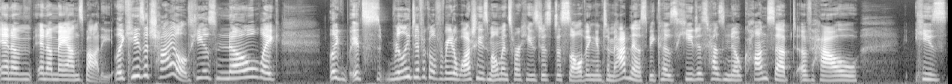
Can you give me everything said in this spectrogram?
in a in a man's body. Like he's a child. He has no like like it's really difficult for me to watch these moments where he's just dissolving into madness because he just has no concept of how he's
